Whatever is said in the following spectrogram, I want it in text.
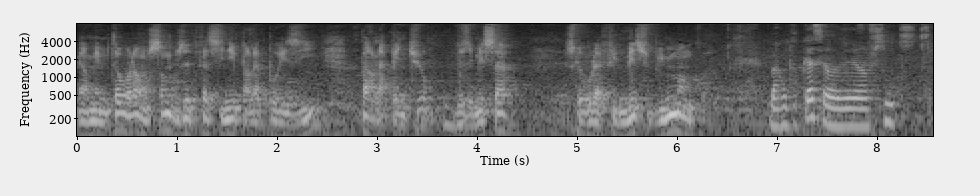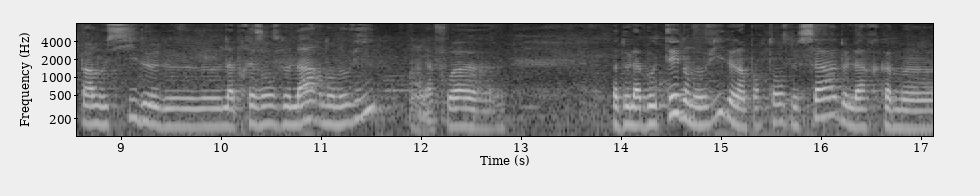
Mais en même temps, voilà, on sent que vous êtes fasciné par la poésie, par la peinture. Vous aimez ça, parce que vous la filmez sublimement, quoi. Bah, en tout cas, c'est un, film qui, parle aussi de, la présence de l'art dans nos vies, à la fois. Euh, de la beauté dans nos vies, de l'importance de ça, de l'art comme euh,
